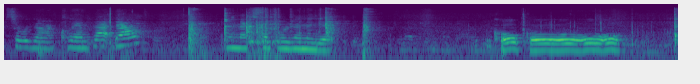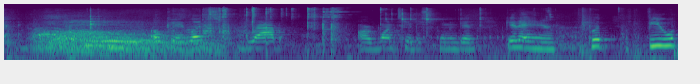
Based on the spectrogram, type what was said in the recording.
So we're gonna clamp that down. And next up we're gonna get cocoa. Okay, let's grab our one tablespoon again. Get it in here. Put a few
